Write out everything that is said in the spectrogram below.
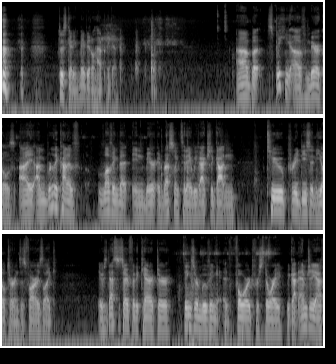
Just kidding. Maybe it'll happen again. Uh, but speaking of miracles, I, I'm really kind of loving that in in wrestling today we've actually gotten two pretty decent heel turns as far as like it was necessary for the character. Things are moving forward for story. We got MJF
